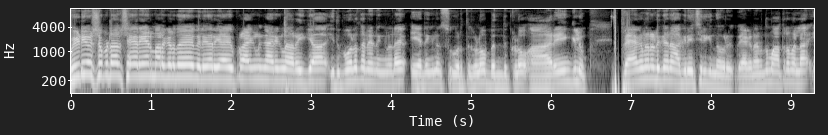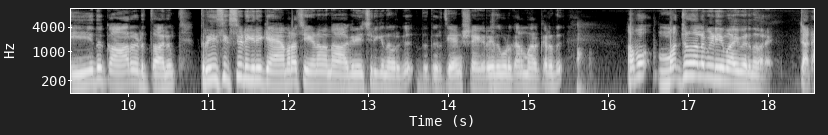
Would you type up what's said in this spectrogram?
വീഡിയോ ഇഷ്ടപ്പെട്ടാൽ ഷെയർ ചെയ്യാൻ മറക്കരുത്. വിലയേറിയ അഭിപ്രായങ്ങളും കാര്യങ്ങളും അറിയിക്കുക. ഇതുപോലെ തന്നെ നിങ്ങളുടെ ഏതെങ്കിലും സുഹൃത്തുക്കളോ ബന്ധുക്കളോ ആരെങ്കിലും വാഗണർ എടുക്കാൻ ആഗ്രഹിച്ചിരിക്കുന്നവർ വാഗണർ എന്ന് മാത്രമല്ല ഏത് കാർ എടുത്താലും ത്രീ സിക്സ്റ്റി ഡിഗ്രി ക്യാമറ ചെയ്യണമെന്ന് ആഗ്രഹിച്ചിരിക്കുന്നവർക്ക് ഇത് തീർച്ചയായും ഷെയർ ചെയ്ത് കൊടുക്കാൻ മറക്കരുത്. അപ്പോൾ മറ്റൊരു നല്ല വീഡിയോയുമായി വരുന്നവരെ. ടാറ്റ.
